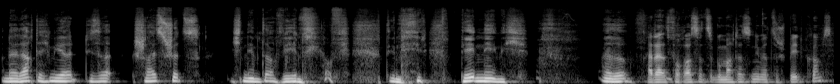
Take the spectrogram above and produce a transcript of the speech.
Und da dachte ich mir, dieser Scheißschütz, ich nehme da auf jeden auf den, den nehme ich. Also, hat er als Voraussetzung gemacht, dass du nicht mehr zu spät kommst?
